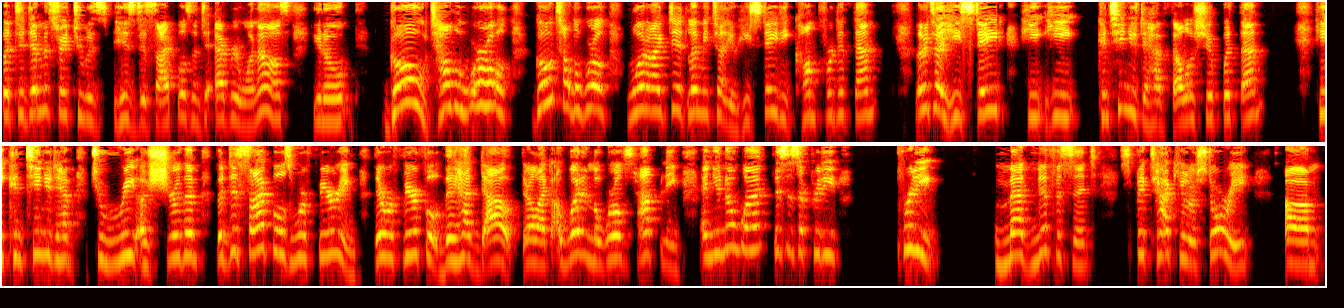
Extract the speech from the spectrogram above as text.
but to demonstrate to his, his disciples and to everyone else, you know, go tell the world, go tell the world what I did. Let me tell you, he stayed, he comforted them. Let me tell you, he stayed, he, he continued to have fellowship with them. He continued to have to reassure them. The disciples were fearing. They were fearful. They had doubt. They're like, what in the world's happening? And you know what? This is a pretty, pretty magnificent, spectacular story. Um,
